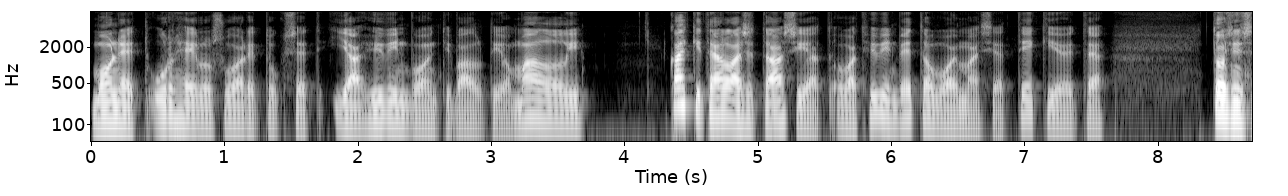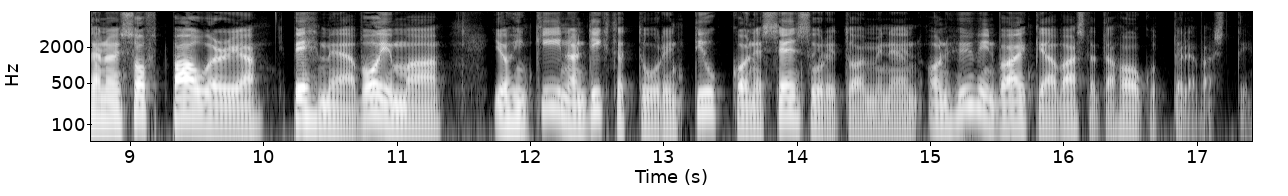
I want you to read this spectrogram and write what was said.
monet urheilusuoritukset ja hyvinvointivaltiomalli. Kaikki tällaiset asiat ovat hyvin vetovoimaisia tekijöitä, toisin sanoen soft poweria, pehmeää voimaa, joihin Kiinan diktatuurin tiukkoinen sensuuritoiminen on hyvin vaikea vastata houkuttelevasti.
